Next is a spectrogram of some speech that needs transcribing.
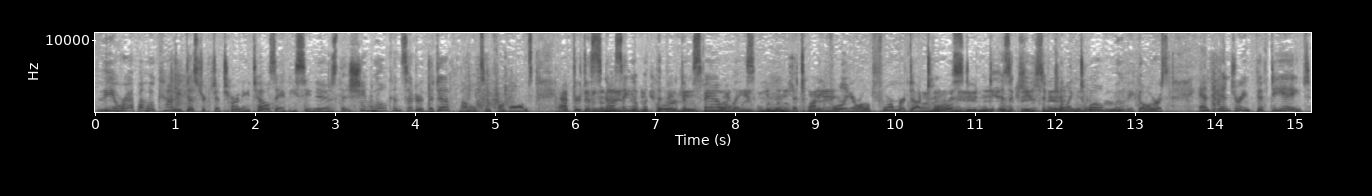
The Arapahoe County District Attorney tells ABC News that she will consider the death penalty for Holmes after discussing it with the victims' families. The 24-year-old former doctoral student is accused of killing 12 moviegoers and injuring 58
